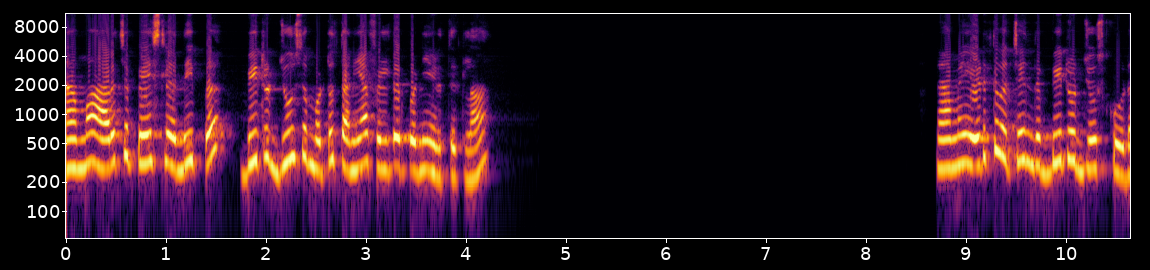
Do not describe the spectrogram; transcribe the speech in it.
நம்ம அரைச்ச பேஸ்ட்லேருந்து இப்போ பீட்ரூட் ஜூஸை மட்டும் தனியாக ஃபில்டர் பண்ணி எடுத்துக்கலாம். நாம் எடுத்து வச்ச இந்த பீட்ரூட் ஜூஸ் கூட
